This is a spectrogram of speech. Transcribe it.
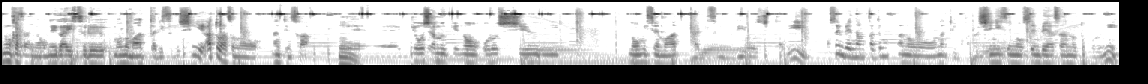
農家さんにお願いするものもあったりするし、あとはその、なんていうんですか、うん。えー業者向けの卸売のお店もあったりするのを利用したり、おせんべいなんかでも、あの、なんていうのかな、老舗のおせんべい屋さんのところに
